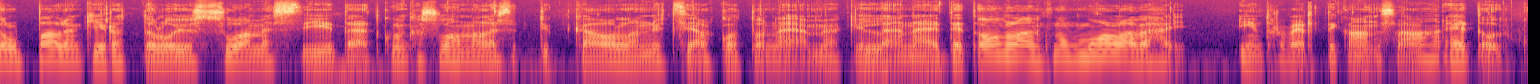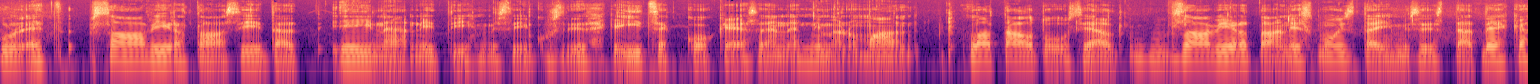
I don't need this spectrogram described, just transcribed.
ollut paljon kirjoittelua just Suomessa siitä, että kuinka suomalaiset tykkää olla nyt siellä kotona ja mökillä ja näin. Että onko, me ollaan vähän introverttikansaa, että kun et saa virtaa siitä, että ei näe niitä ihmisiä, kun sitten ehkä itse kokee sen, että nimenomaan latautuu siellä, saa virtaa niistä muista ihmisistä. Että ehkä,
